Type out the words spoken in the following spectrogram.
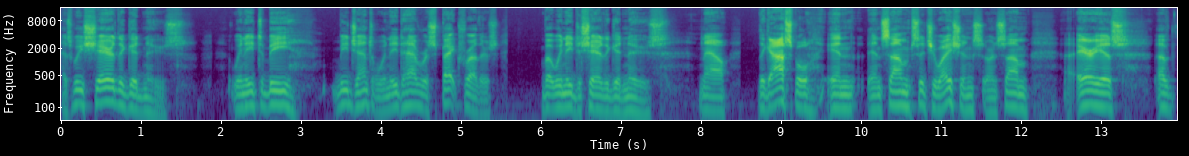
As we share the good news, we need to be be gentle. We need to have respect for others, but we need to share the good news. Now, the gospel in in some situations or in some uh, areas of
